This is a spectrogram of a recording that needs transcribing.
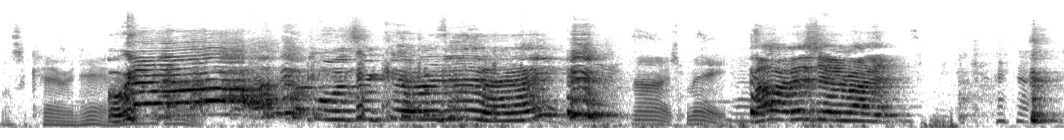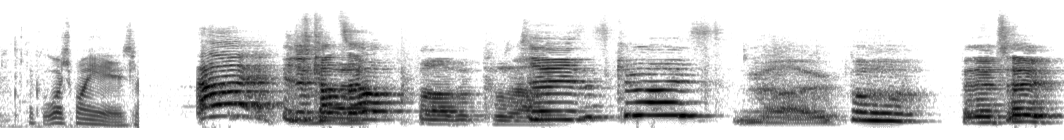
What's occurring here? What's occurring here, eh? No, it's me. No, it is you, mate. Look, watch my ears. Ah! He just cuts it off. Father Plum. Jesus Christ. No. Oh, video two.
